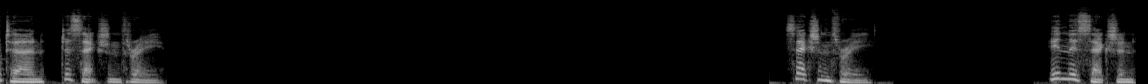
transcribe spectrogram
turn to section 3. Section 3. In this section,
